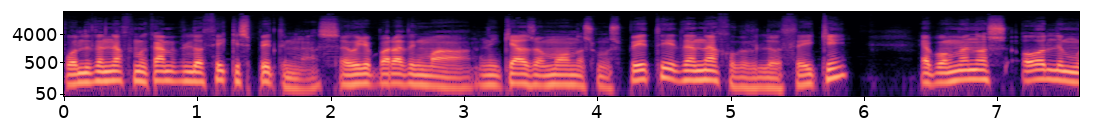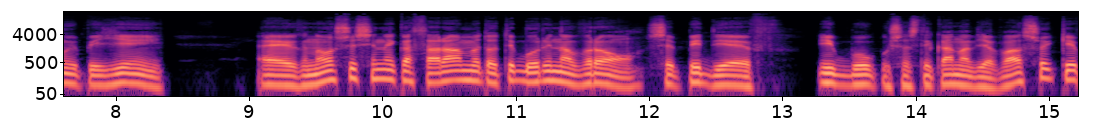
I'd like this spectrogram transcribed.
Πολλοί δεν έχουμε καν βιβλιοθήκη σπίτι μας. Εγώ για παράδειγμα νοικιάζω μόνος μου σπίτι, δεν έχω βιβλιοθήκη. Επομένως όλη μου η πηγή ε, γνώσης είναι καθαρά με το τι μπορεί να βρω σε PDF e-book ουσιαστικά να διαβάσω και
